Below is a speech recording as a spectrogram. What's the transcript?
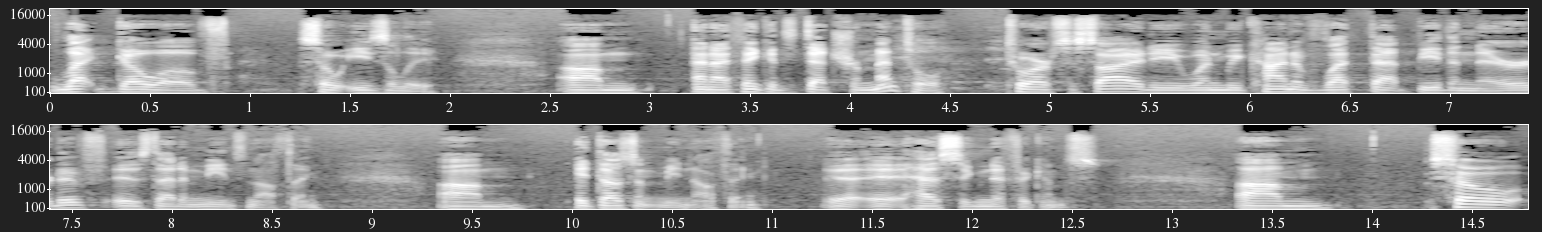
let go of so easily. Um, and I think it's detrimental to our society when we kind of let that be the narrative is that it means nothing. Um, it doesn't mean nothing. It, it has significance. Um, so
